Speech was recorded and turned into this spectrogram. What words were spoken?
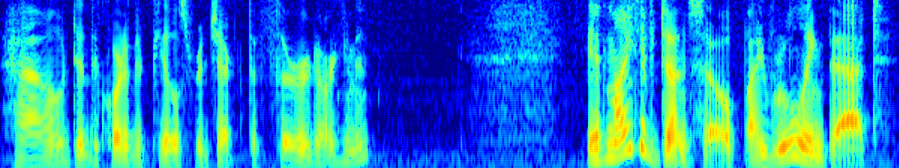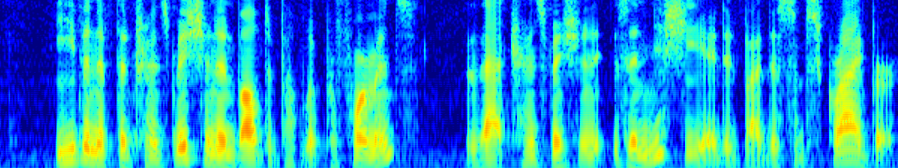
How did the Court of Appeals reject the third argument? It might have done so by ruling that even if the transmission involved a public performance, that transmission is initiated by the subscriber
